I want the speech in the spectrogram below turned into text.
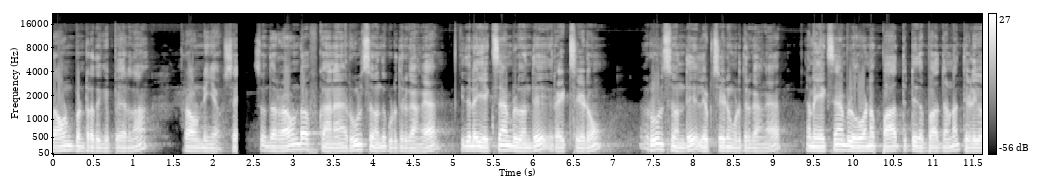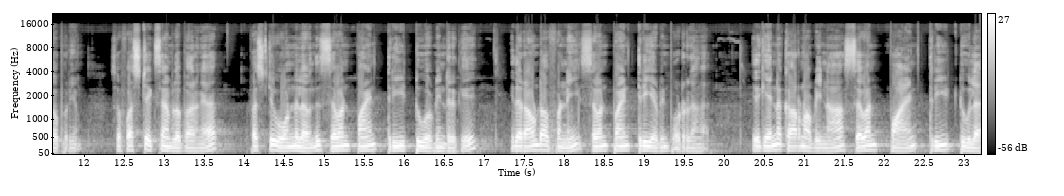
ரவுண்ட் பண்ணுறதுக்கு பேர் தான் ரவுண்டிங் ஆஃப் சரி. ஸோ இந்த ரவுண்ட் ஆஃப்க்கான ரூல்ஸை வந்து கொடுத்துருக்காங்க. இதில் எக்ஸாம்பிள் வந்து ரைட் சைடும் ரூல்ஸ் வந்து லெஃப்ட் சைடும் கொடுத்துருக்காங்க. நம்ம எக்ஸாம்பிள் ஒவ்வொன்றா பார்த்துட்டு இதை பார்த்தோம்னா தெளிவாக புரியும். ஸோ ஃபஸ்ட் எக்ஸாம்பிளை பாருங்கள் ஃபஸ்ட்டு ஒன்றில் வந்து செவன் பாயிண்ட் த்ரீ டூ அப்படின்னு இருக்குது இதை ரவுண்ட் ஆஃப் பண்ணி செவன் பாயிண்ட் த்ரீ அப்படின்னு போட்டிருக்காங்க. இதுக்கு என்ன காரணம் அப்படின்னா செவன் பாயிண்ட் த்ரீ டூவில்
